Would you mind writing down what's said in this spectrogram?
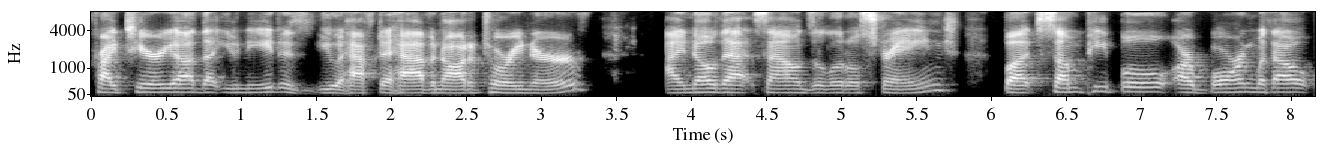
criteria that you need is you have to have an auditory nerve. I know that sounds a little strange, but some people are born without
